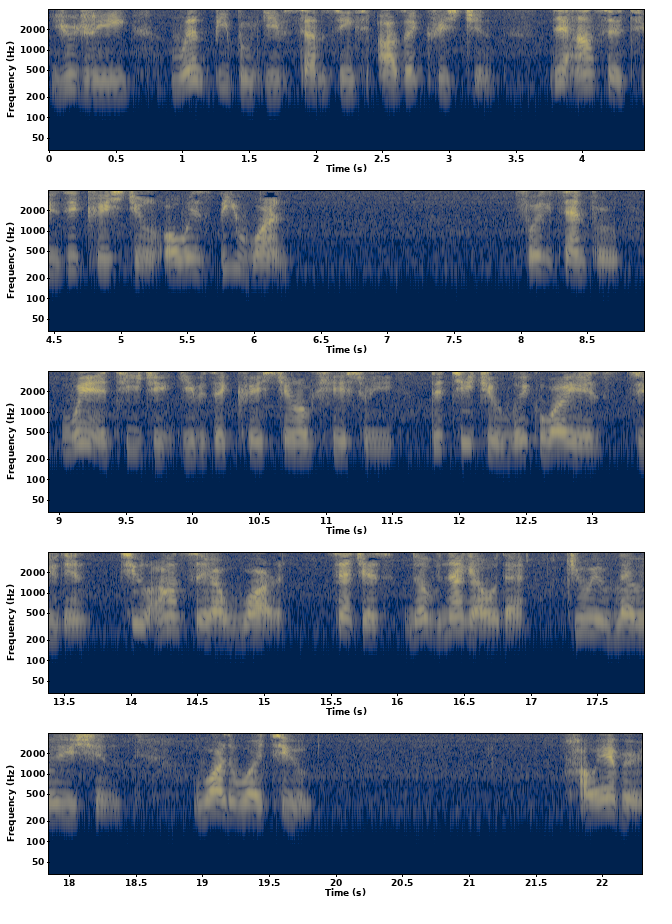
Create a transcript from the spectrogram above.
Usually, when people give something as a question, the answer to the question always be one. For example, when a teacher gives a question of history, the teacher requires students to answer a word, such as Nobunaga Oda, Jury Revolution, World War II. However,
